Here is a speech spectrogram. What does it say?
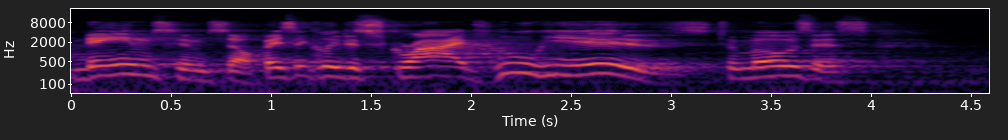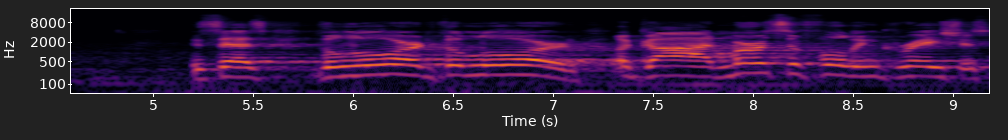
names himself, basically describes who he is to Moses. It says, The Lord, the Lord, a God merciful and gracious,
